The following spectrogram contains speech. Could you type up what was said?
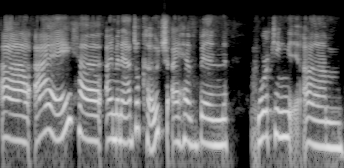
Uh, I ha- I'm an agile coach. I have been working um,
